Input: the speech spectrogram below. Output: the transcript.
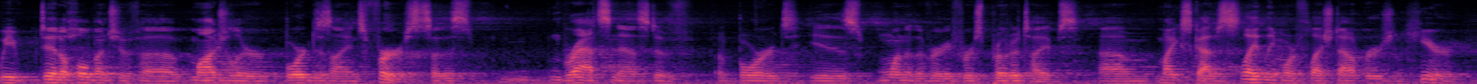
we did a whole bunch of uh, modular board designs first. So this rat's nest of, of, boards is one of the very first prototypes. Um, Mike's got a slightly more fleshed out version here.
